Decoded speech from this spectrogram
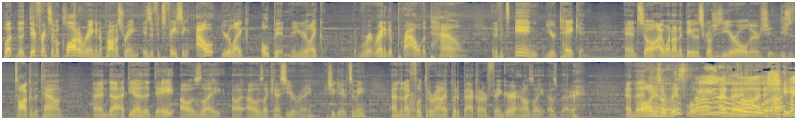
But the difference of a Claddagh ring and a promise ring is if it's facing out, you're like open and you're like re- ready to prowl the town, and if it's in, you're taken. And so I went on a date with this girl. She's a year older. She, she's talk of the town. And uh, at the end of the date, I was like, uh, I was like, "Can I see your ring?" And she gave it to me. And then I flipped it around. I put it back on her finger, and I was like, "That's better." And then Oh, he's a Rizzler. Oh And my then god. Oh my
